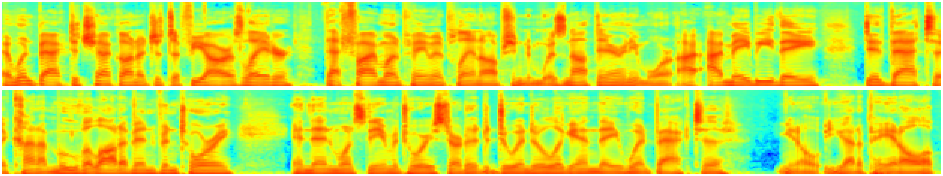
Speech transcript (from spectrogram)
I went back to check on it just a few hours later. That five month payment plan option was not there anymore. I, I, maybe they did that to kind of move a lot of inventory, and then once the inventory started to dwindle again, they went back to you know you got to pay it all up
